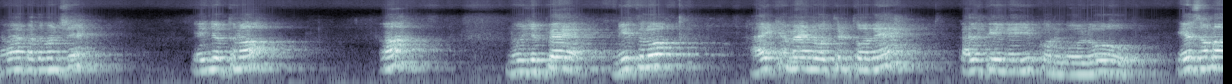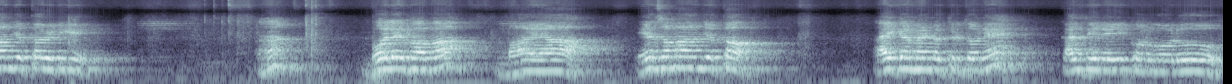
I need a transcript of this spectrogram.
ఏమైనా పెద్ద మనిషి? ఏం చెప్తున్నావు? నువ్వు చెప్పే నీతులు హైకమాండ్ ఒత్తిడితోనే కల్తీ నెయ్యి కొనుగోలు. ఏ సమాధానం చెప్తావు వీటికి? బోలే బాబా మాయా. ఏం సమాధానం చెప్తావు? హైకమాండ్ ఒత్తిడితోనే కల్తీ నెయ్యి కొనుగోలు.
